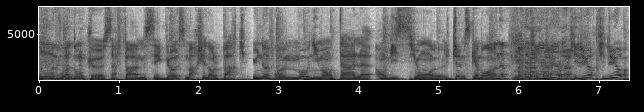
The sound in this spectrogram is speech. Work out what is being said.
On voit donc euh, sa femme, ses gosses marcher dans le parc, une œuvre monumentale, ambition euh, James Cameron, qui dure, qui dure, qui dure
